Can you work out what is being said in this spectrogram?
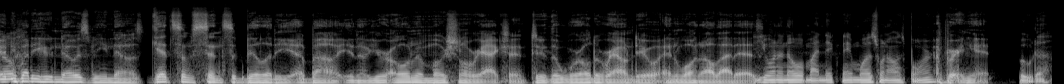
know- Anybody who knows me knows. Get some sensibility about you know your own emotional reaction to the world around you and what all that is. You want to know what my nickname was when I was born? Bring it. Buddha.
